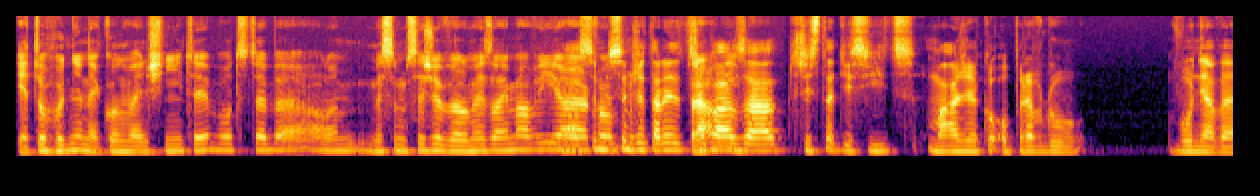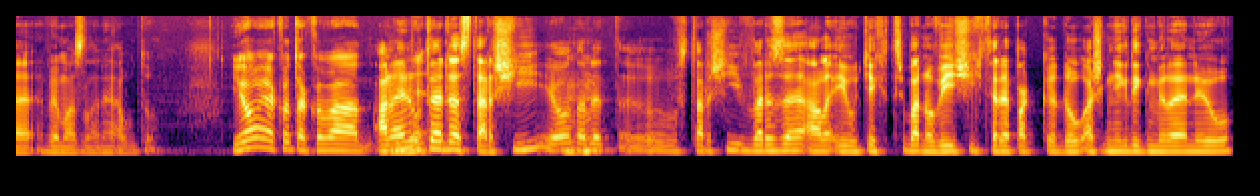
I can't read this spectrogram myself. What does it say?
je to hodně nekonvenční typ od tebe, ale myslím si, že velmi zajímavý. Já a si jako myslím, že tady třeba právě. za 300 tisíc máš jako opravdu voňavé, vymazlené auto. Jo, jako taková... A nejen ne... u téhle starší, jo, mm-hmm. tady uh, starší verze, ale i u těch třeba novějších, které pak jdou až někdy k miléniu,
